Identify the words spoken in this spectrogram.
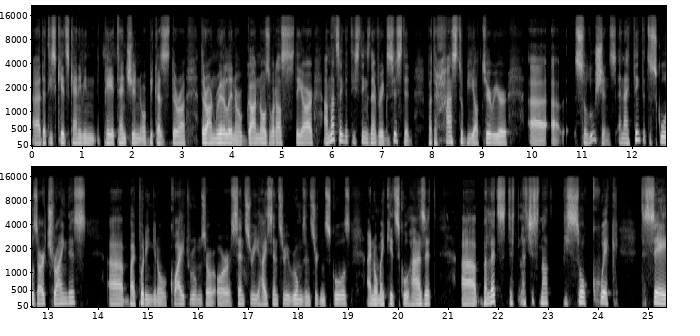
Uh, that these kids can't even pay attention or because they're on they're on Ritalin or God knows what else they are. I'm not saying that these things never existed, but there has to be ulterior uh, uh, solutions, and I think that the schools are trying this. Uh, by putting you know quiet rooms or or sensory high sensory rooms in certain schools i know my kid's school has it uh, but let's just let's just not be so quick to say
